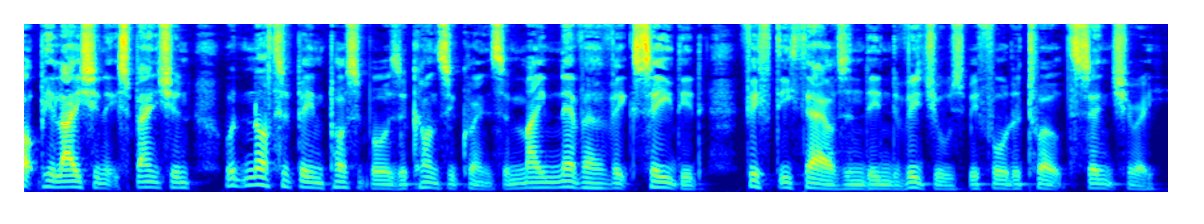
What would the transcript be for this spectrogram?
Population expansion would not have been possible as a consequence and may never have exceeded 50,000 individuals before the 12th century.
